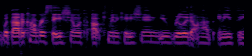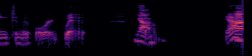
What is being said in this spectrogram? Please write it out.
without a conversation, without communication, you really don't have anything to move forward with. Yeah. So, yeah. Uh,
